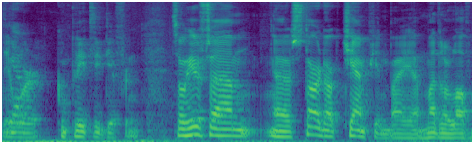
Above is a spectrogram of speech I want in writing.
they Yeah. were completely different. So here's um, uh, Stardog Champion by uh, Mother Love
